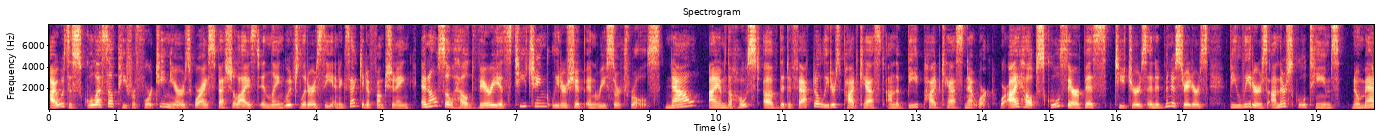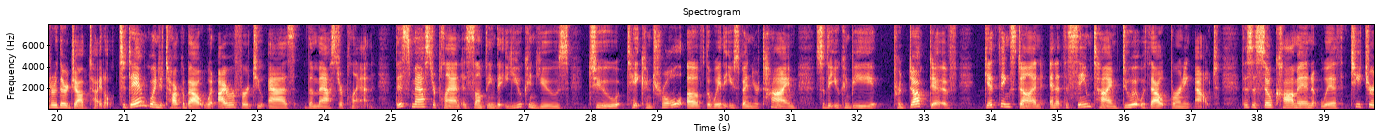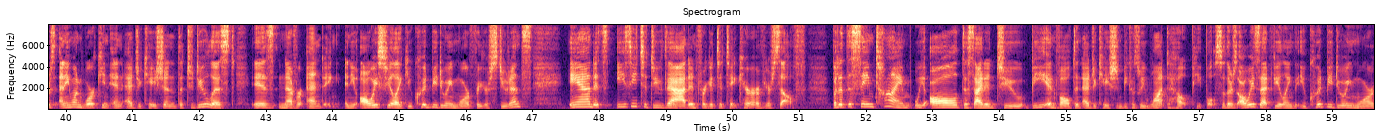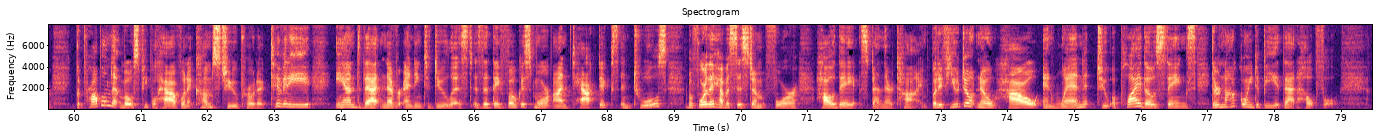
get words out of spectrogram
I was a school SLP for 14 years where I specialized in language literacy and executive functioning and also held various teaching, leadership, and research roles. Now, I am the host of the De facto Leaders podcast on the B Podcast Network, where I help school therapists, teachers, and administrators be leaders on their school teams no matter their job title. Today, I'm going to talk about what I refer to as the master plan. This master plan is something that you can use to take control of the way that you spend your time so that you can be productive, get things done, and at the same time, do it without burning out. This is so common with teachers, anyone working in education. The to do list is never ending, and you always feel like you could be doing more for your students. And it's easy to do that and forget to take care of yourself. But at the same time, we all decided to be involved in education because we want to help people. So there's always that feeling that you could be doing more. The problem that most people have when it comes to productivity and that never ending to do list is that they focus more on tactics and tools before they have a system for how they spend their time. But if you don't know how and when to apply those things, they're not going to be that helpful.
